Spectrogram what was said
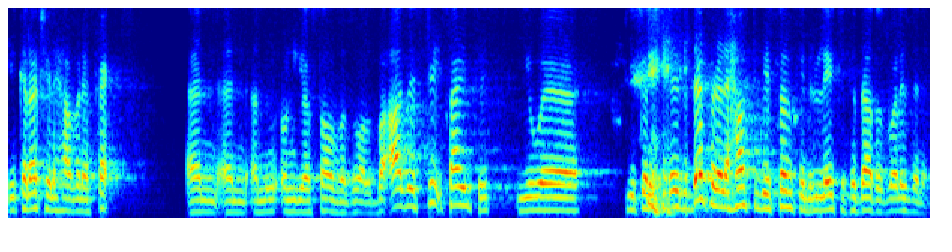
you can actually have an effect and, and and on yourself as well. But as a street scientist, you were you can there's definitely has to be something related to that as well, isn't it?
